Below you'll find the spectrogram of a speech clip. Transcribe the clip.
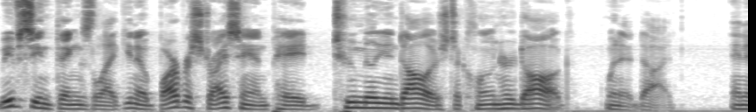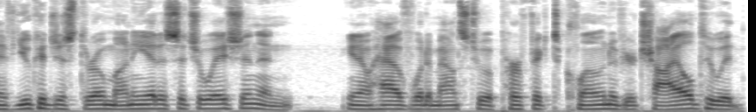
We've seen things like, you know, Barbra Streisand paid $2 million to clone her dog when it died. And if you could just throw money at a situation and, you know, have what amounts to a perfect clone of your child who would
